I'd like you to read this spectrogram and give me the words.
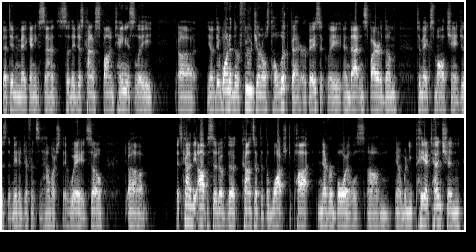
that didn't make any sense. So they just kind of spontaneously, uh, you know, they wanted their food journals to look better, basically, and that inspired them to make small changes that made a difference in how much they weighed. So uh, it's kind of the opposite of the concept that the watched pot never boils. Um, you know, when you pay attention,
